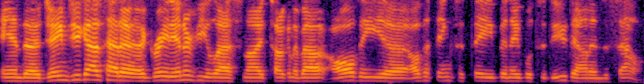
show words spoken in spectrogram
And uh, James, you guys had a, a, great interview last night talking about all the uh, all the things that they've been able to do down in the South.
